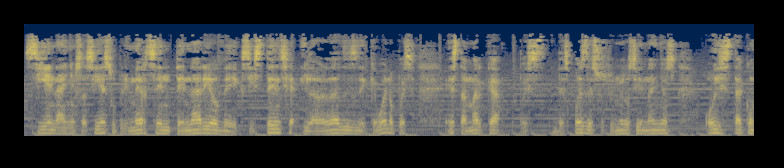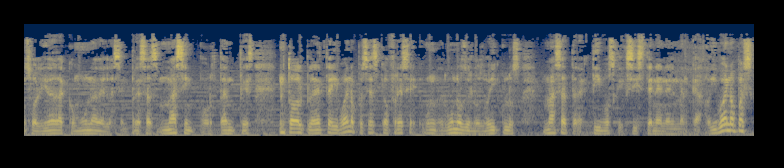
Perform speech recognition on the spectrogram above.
100 años, así es su primer centenario de existencia. Y la verdad es de que bueno, pues esta marca, pues después de sus primeros 100 años, hoy está consolidada como una de las empresas más importantes en todo el planeta. Y bueno, pues es que ofrece algunos de los vehículos más atractivos que existen en el mercado. Y bueno, pues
